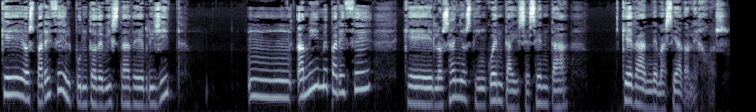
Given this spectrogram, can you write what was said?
¿Qué os parece el punto de vista de Brigitte? Mm, a mí me parece que los años 50 y 60 quedan demasiado lejos.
